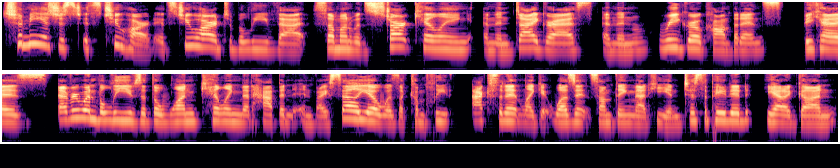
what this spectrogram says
to me it's just it's too hard. It's too hard to believe that someone would start killing and then digress and then regrow confidence because everyone believes that the one killing that happened in Visalia was a complete accident. Like it wasn't something that he anticipated. He had a gun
